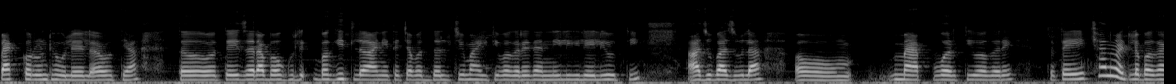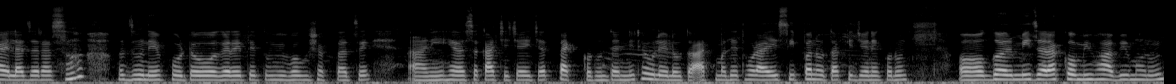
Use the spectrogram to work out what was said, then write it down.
पॅक करून ठेवलेल्या होत्या. तर ते जरा बघ बघितलं आणि त्याच्याबद्दलची माहिती वगैरे त्यांनी लिहिलेली होती. आजूबाजूला मॅपवरती वगैरे. तर ते छान वाटलं बघायला जरासं. जुने फोटो वगैरे ते तुम्ही बघू शकताचे. आणि हे असं काचेच्या ह्याच्यात पॅक करून त्यांनी ठेवलेलं होतं. आतमध्ये थोडा ए सी पण होता की जेणेकरून गरमी जरा कमी व्हावी म्हणून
